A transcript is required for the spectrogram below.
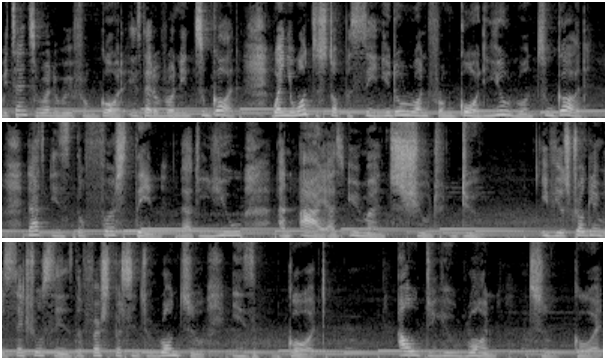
We tend to run away from God instead of running to God. When you want to stop a sin, you don't run from God, you run to God. That is the first thing that you and I, as humans, should do. If you're struggling with sexual sins, the first person to run to is God. How do you run to God?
